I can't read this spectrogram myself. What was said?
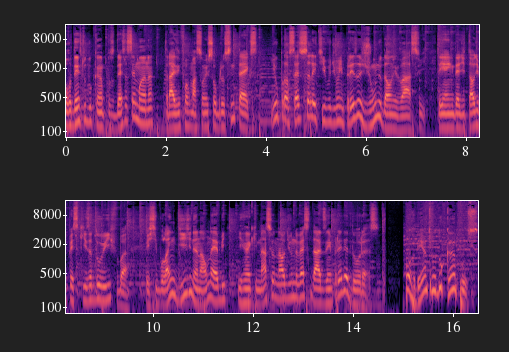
Por Dentro do Campus dessa semana traz informações sobre o Sintex e o processo seletivo de uma empresa júnior da Univasf. Tem ainda edital de pesquisa do IFBA, vestibular indígena na UNEB e ranking nacional de universidades empreendedoras. Por Dentro do Campus.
